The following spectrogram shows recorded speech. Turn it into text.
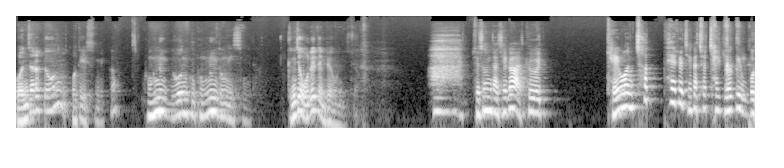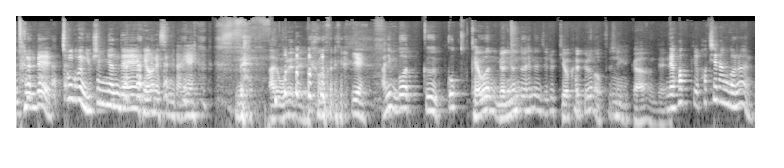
원자력 병원은 어디 있습니까? 공릉 노원구 공릉동에 있습니다. 굉장히 오래된 병원이죠. 아 죄송합니다. 제가 그 개원 첫 해를 제가 저잘 기억이 못하는데 1960년대에 개원했습니다. 예. 아니 오래된 병원. 예. 아니 뭐 그 꼭 개원 몇 년도 했는지를 기억할 필요는 없으시니까. 근데 근데 확, 확실한 거는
